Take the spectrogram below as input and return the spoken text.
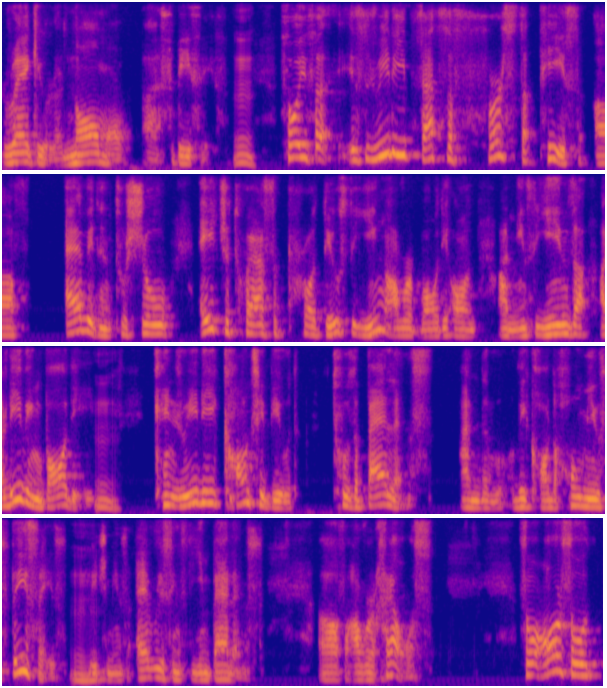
regular, normal uh, species. Mm. So it's, a, it's really, that's the first piece of evidence to show H2S produced in our body, on I mean, in the a living body, Mm. can really contribute to the balance and we call the homeostasis, Mhm. which means everything's in balance of our health. So also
